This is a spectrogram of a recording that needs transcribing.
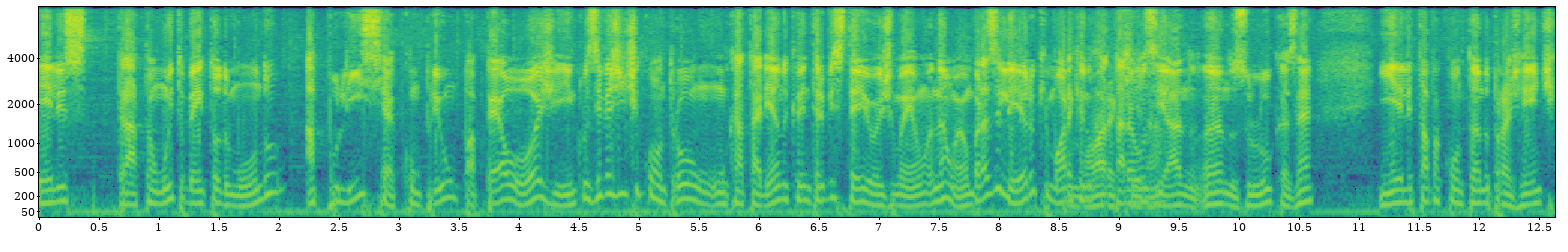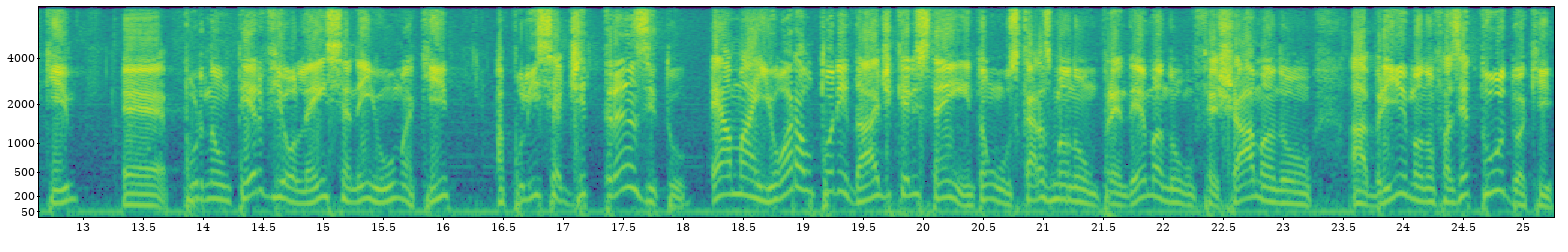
eles tratam muito bem todo mundo. A polícia cumpriu um papel hoje. Inclusive, a gente encontrou um, um catariano que eu entrevistei hoje de manhã. Um- não, é um brasileiro que mora aqui Mora no Catar há aqui, 11 né? ano- anos, o Lucas, né? E ele estava contando pra gente que, é, por não ter violência nenhuma aqui, a polícia de trânsito é a maior autoridade que eles têm. Então, os caras mandam prender, mandam fechar, mandam abrir, mandam fazer tudo aqui.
